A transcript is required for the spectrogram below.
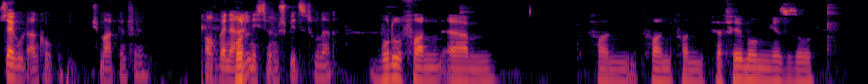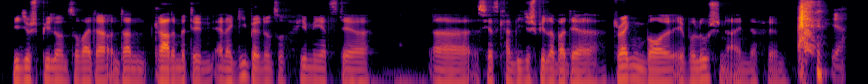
sehr gut angucken. Ich mag den Film. Auch wenn er halt Und- nichts mit dem Spiel zu tun hat. Wo du von, ähm, von, von, von Verfilmungen, also so Videospiele und so weiter und dann gerade mit den Energiebällen und so fiel mir jetzt der, äh, ist jetzt kein Videospiel, aber der Dragon Ball Evolution ein, der Film. Ja.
